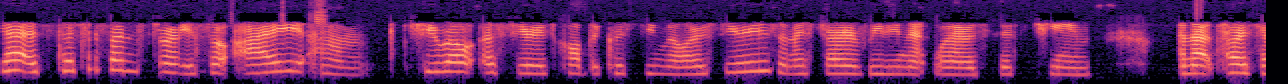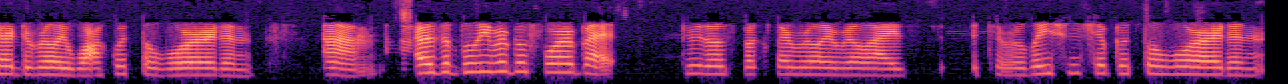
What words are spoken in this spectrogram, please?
Yeah, it's such a fun story. So I, um, she wrote a series called the Christy Miller series, and I started reading it when I was 15, and that's how I started to really walk with the Lord. And um, I was a believer before, but through those books, I really realized it's a relationship with the Lord, and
